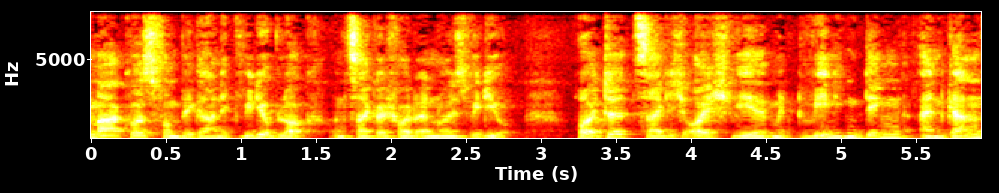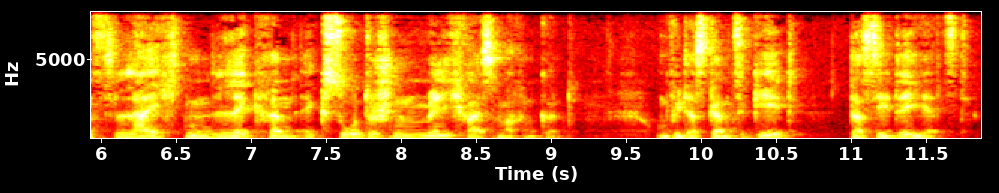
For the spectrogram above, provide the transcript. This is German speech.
Markus vom Veganik Videoblog und zeige euch heute ein neues Video. Heute zeige ich euch, wie ihr mit wenigen Dingen einen ganz leichten, leckeren, exotischen Milchreis machen könnt. Und wie das Ganze geht, das seht ihr jetzt.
